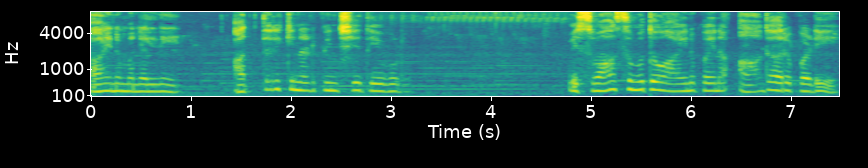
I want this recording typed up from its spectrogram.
ఆయన మనల్ని అద్దరికి నడిపించే దేవుడు. విశ్వాసముతో ఆయన పైన ఆధారపడి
